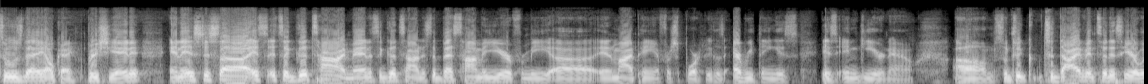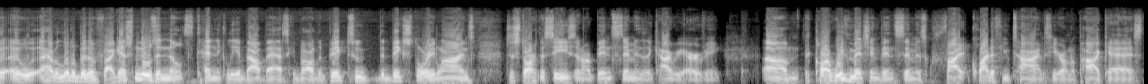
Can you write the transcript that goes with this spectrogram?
Tuesday. Okay, appreciate it. And it's just uh it's it's a good time, man. It's a good time. It's the best time of year for me, uh, in my opinion, for sports because everything is is in gear now. Um, so to to dive into this here, we, we have a little bit of I guess news and notes technically about basketball. The big two the big storylines to start the season are Ben Simmons and Kyrie Irving. Um, Clark, we've mentioned Ben Simmons quite, quite a few times here on the podcast.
